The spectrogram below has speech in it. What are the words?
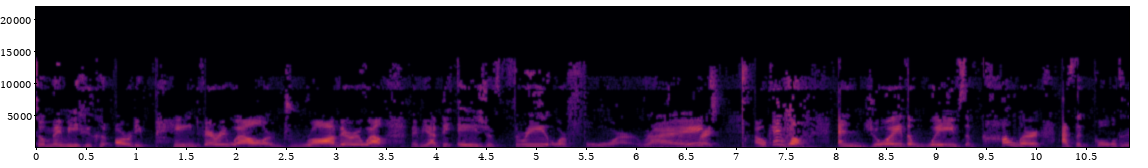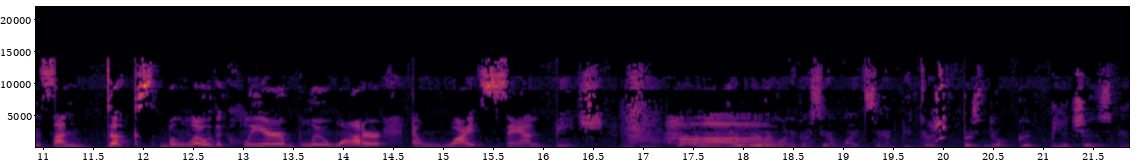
So maybe he could already paint very well or draw very well, maybe at the age of three or four, right? right. Okay, well, enjoy the waves of color as the golden sun ducks below the clear blue water and white sand beach. Huh. I really want to go see a white sand beach. There's, there's no good beaches in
